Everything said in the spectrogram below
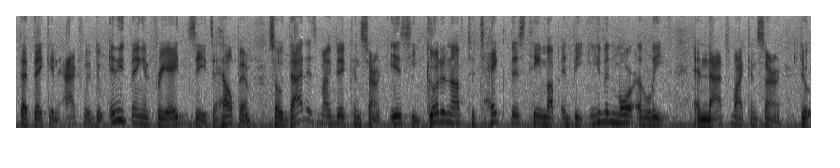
that they can actually do anything in free agency to help him. So that is my big concern. Is he good enough to take this team up and be even more elite? And that's my concern. Do,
